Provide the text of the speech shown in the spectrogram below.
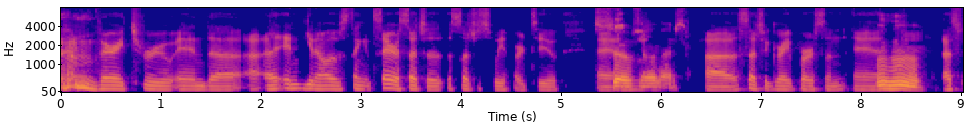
very true. And uh, I, and you know, I was thinking Sarah's such a such a sweetheart too. And, so so nice. Uh, such a great person, and Mhm. that's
